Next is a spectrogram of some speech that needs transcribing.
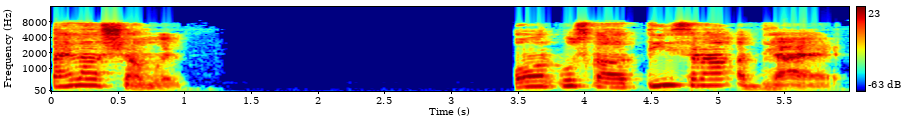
पहला शामिल और उसका तीसरा अध्याय।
